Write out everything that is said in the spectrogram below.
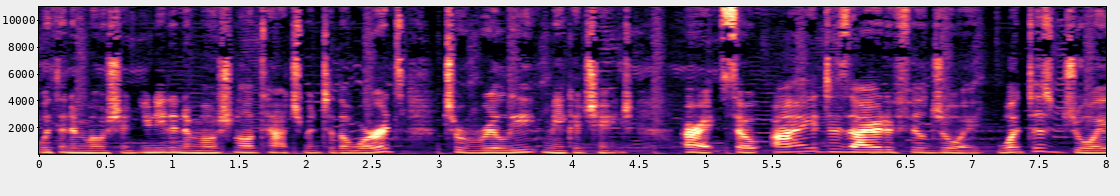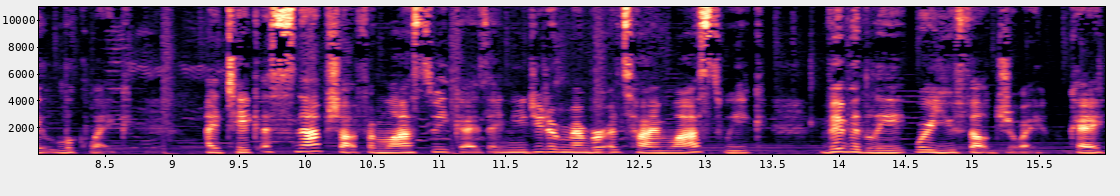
with an emotion. You need an emotional attachment to the words to really make a change. All right, so I desire to feel joy. What does joy look like? I take a snapshot from last week, guys. I need you to remember a time last week vividly where you felt joy, okay?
